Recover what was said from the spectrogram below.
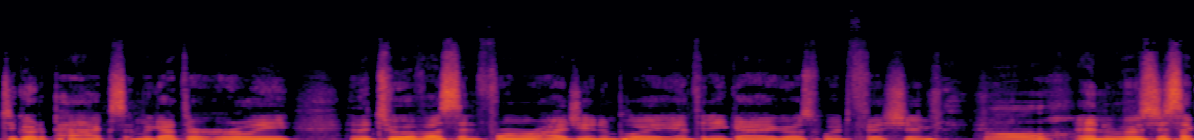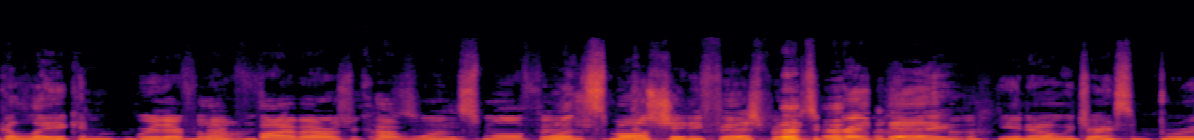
to go to PAX, and we got there early. And the two of us and former IGN employee Anthony Gallegos went fishing. Oh, and it was just like a lake and we were there for like five hours. We caught one small fish. One small shitty fish, but it was a great day. You know, we drank some brew,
